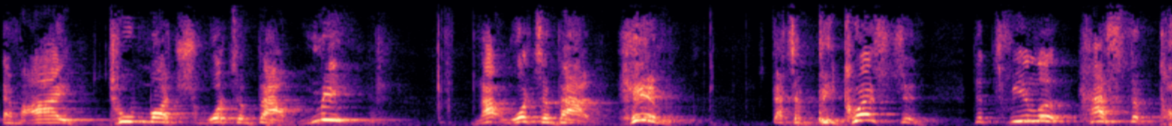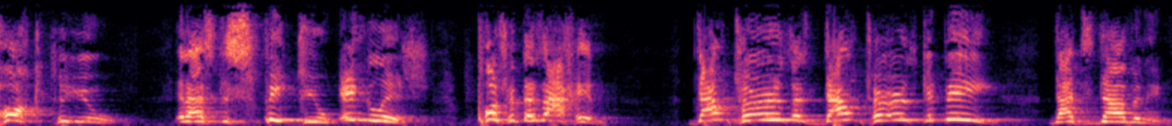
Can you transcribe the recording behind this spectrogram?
am I too much what's about me? not what's about him. That's a big question. The tefillah has to talk to you. It has to speak to you English. Poshet Azachim. Down to earth as down to earth can be. That's davening.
